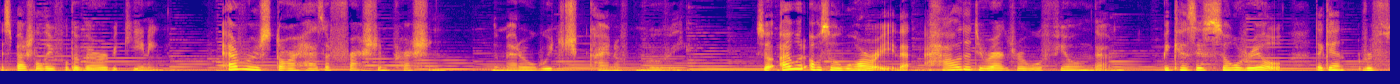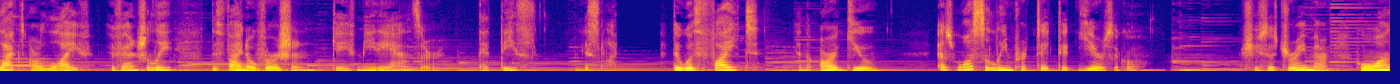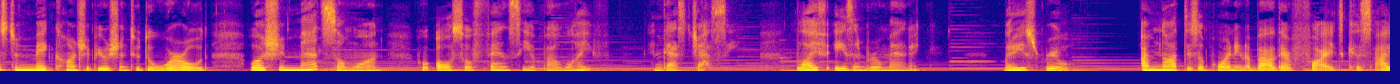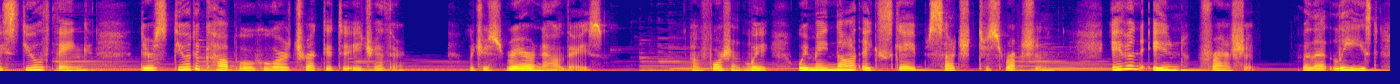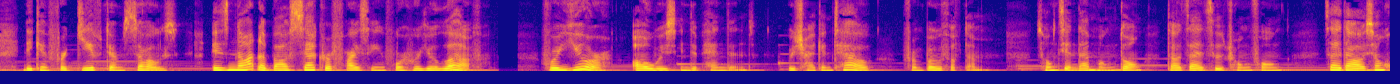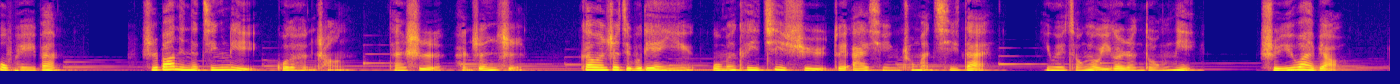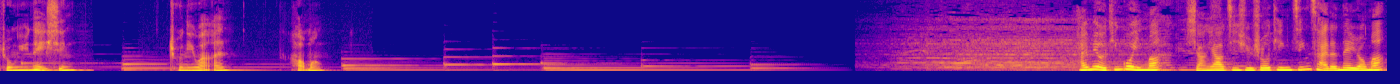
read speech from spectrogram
especially for the very beginning. Every star has a fresh impression, no matter which kind of movie. So I would also worry that how the director will film them, because it's so real, they can reflect our life. Eventually, the final version gave me the answer that this is life. They would fight and argue as what Celine predicted years ago. She's a dreamer who wants to make contribution to the world while she met someone who also fancy about life, and that's Jesse. Life isn't romantic, but it's real. I'm not disappointed about their fight because I still think they're still the couple who are attracted to each other, which is rare nowadays. Unfortunately, we may not escape such disruption, even in friendship, but at least they can forgive themselves. It's not about sacrificing for who you love, for you're always independent, which I can tell from both of them. 从简单懵懂到再次重逢， 再到相互陪伴，十八年的经历过得很长，但是很真实。看完这几部电影，我们可以继续对爱情充满期待，因为总有一个人懂你，始于外表，忠于内心。祝你晚安，好梦。还没有听过瘾吗？想要继续收听精彩的内容吗？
